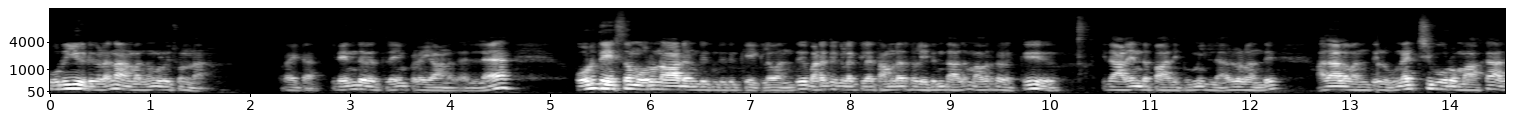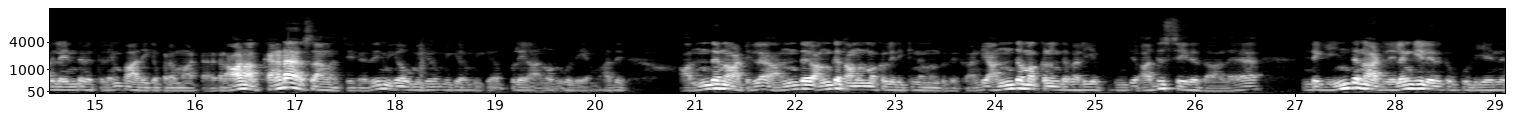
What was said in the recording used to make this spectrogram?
குறியீடுகளை நான் வந்து உங்களுக்கு சொன்னேன். ரைட்டா இது எந்த விதத்திலையும் பிழையானது அல்ல ஒரு தேசம் ஒரு நாடு என்று இருக்கையில் வந்து வடக்கு கிழக்கில் தமிழர்கள் இருந்தாலும் அவர்களுக்கு இதால் எந்த பாதிப்பும் இல்லை. அவர்கள் வந்து அதால் வந்து உணர்ச்சி பூர்வமாக அதில் எந்த விதத்திலையும் பாதிக்கப்பட மாட்டார்கள். ஆனால் கனடா அரசாங்கம் செய்தது மிக மிக மிக மிக பிழையான ஒரு விடயம். அது அந்த நாட்டில் அந்த அங்கே தமிழ் மக்கள் இருக்கணும்ன்றதுக்காண்டி அந்த மக்கள் இந்த வழியை புரிஞ்சு அது செய்ததால் இன்றைக்கு இந்த நாட்டில் இலங்கையில் இருக்கக்கூடிய இந்த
